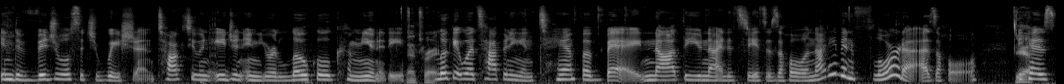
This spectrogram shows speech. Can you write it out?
individual situation talk to an agent in your local community That's right. look at what's happening in tampa bay not the united states as a whole and not even florida as a whole Yeah. because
